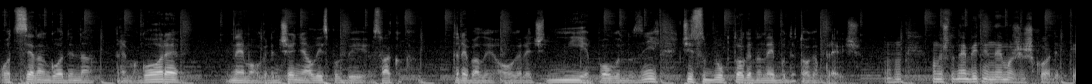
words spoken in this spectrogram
od 7 godina prema gore, nema ograničenja, ali ispod bi svakog trebali ovoga reći nije pogodno za njih, čisto zbog toga da ne bude toga previše. Uh Ono što najbitnije ne može škoditi.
